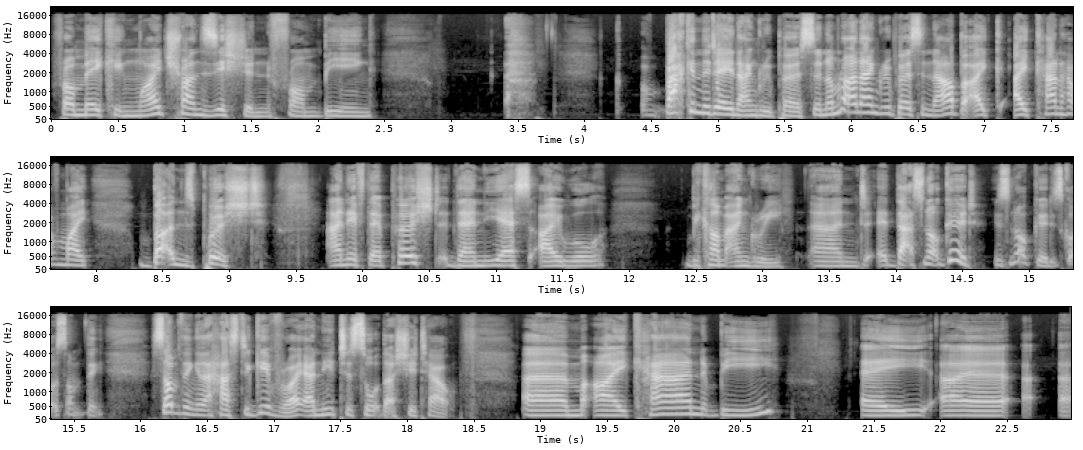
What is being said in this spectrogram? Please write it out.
from making my transition from being back in the day an angry person. I'm not an angry person now, but I, I can have my buttons pushed. And if they're pushed, then yes, I will become angry and that's not good it's not good it's got something something that has to give right i need to sort that shit out um i can be a uh, uh,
